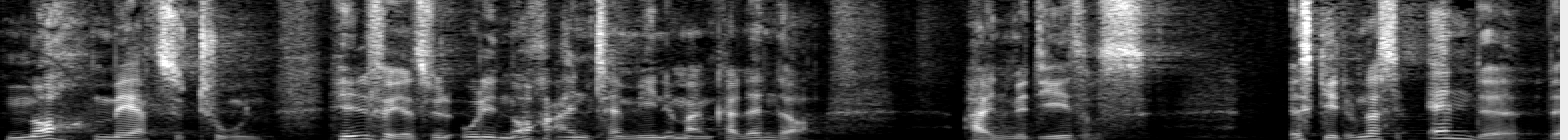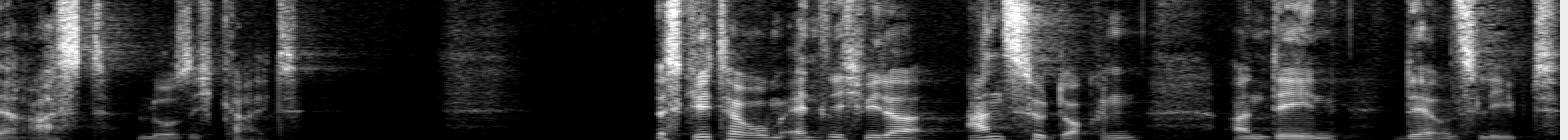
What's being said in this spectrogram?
noch mehr zu tun. Hilfe, jetzt will Uli noch einen Termin in meinem Kalender. Einen mit Jesus. Es geht um das Ende der Rastlosigkeit. Es geht darum, endlich wieder anzudocken an den, der uns liebt,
